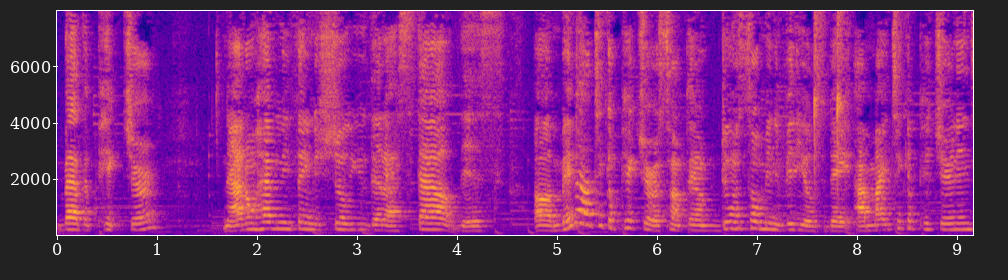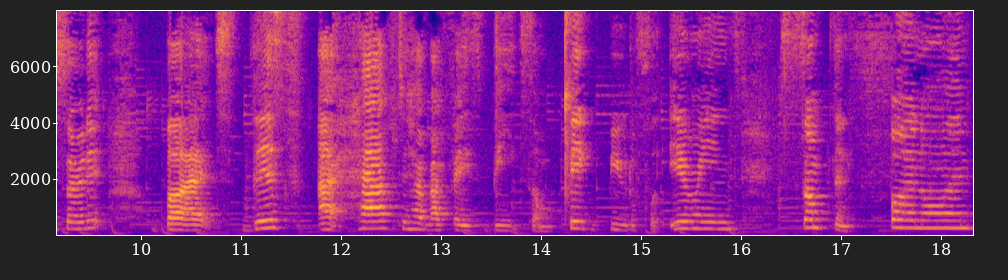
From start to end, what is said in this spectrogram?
by the picture. Now I don't have anything to show you that I styled this. Uh, maybe I'll take a picture or something. I'm doing so many videos today. I might take a picture and insert it. But this, I have to have my face beat. Some big, beautiful earrings. Something fun on.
